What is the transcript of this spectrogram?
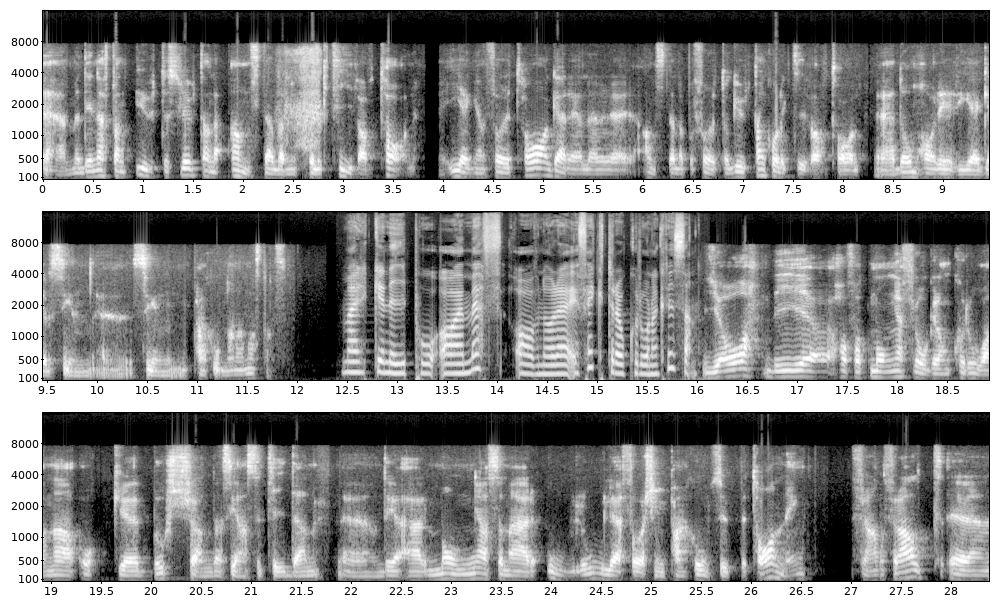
Eh, men det är nästan uteslutande anställda med kollektivavtal. Egenföretagare eller anställda på företag utan kollektivavtal, eh, de har i regel sin, sin pension någon annanstans. Märker ni på AMF av några effekter av coronakrisen? Ja, vi har fått många frågor om corona och och börsen den senaste tiden. Eh, det är många som är oroliga för sin pensionsutbetalning. Framförallt eh,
